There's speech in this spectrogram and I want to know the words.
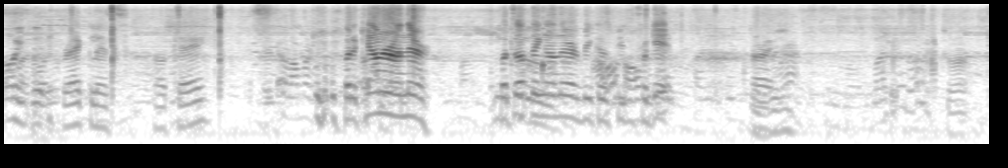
Oh, he did. Reckless. Okay. Put a counter on there. Put something on there because people forget. Alright. Two out. Miracle Fusion.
